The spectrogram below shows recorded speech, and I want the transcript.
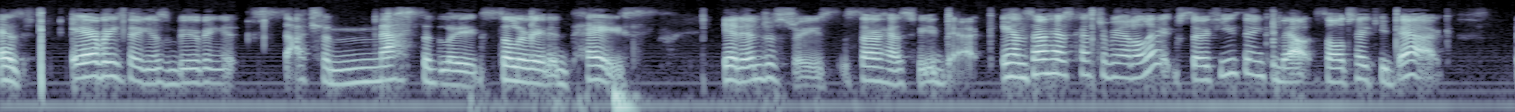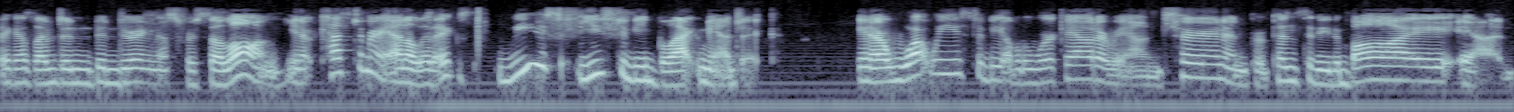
as everything is moving at such a massively accelerated pace in industries, so has feedback, and so has customer analytics. So, if you think about, so I'll take you back because I've been, been doing this for so long. You know, customer analytics, we used, used to be black magic. You know, what we used to be able to work out around churn and propensity to buy and,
